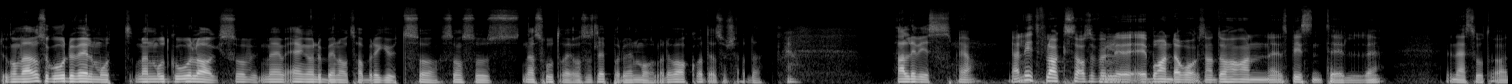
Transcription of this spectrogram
du kan være så god du vil, mot, men mot gode lag, så med en gang du begynner å tabbe deg ut, så, sånn som s- Nesotra gjør, så slipper du inn mål. Og det var akkurat det som skjedde. Ja. Heldigvis. Ja. Ja, litt flaks har selvfølgelig i Brann der òg. Da har han eh, spissen til eh, Nesotra,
